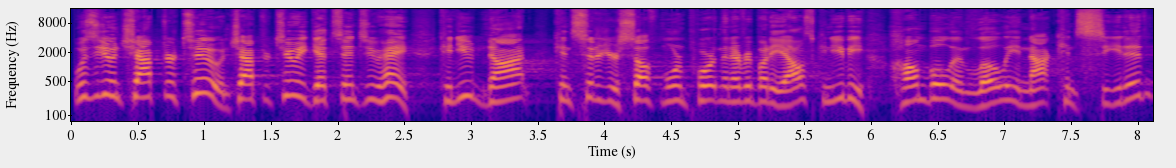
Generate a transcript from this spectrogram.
What does he do in chapter two? In chapter two, he gets into hey, can you not consider yourself more important than everybody else? Can you be humble and lowly and not conceited?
